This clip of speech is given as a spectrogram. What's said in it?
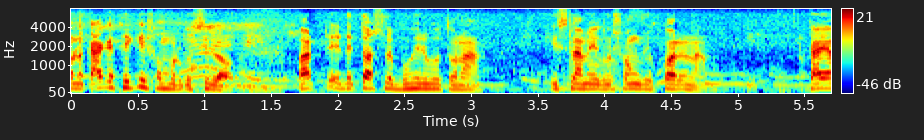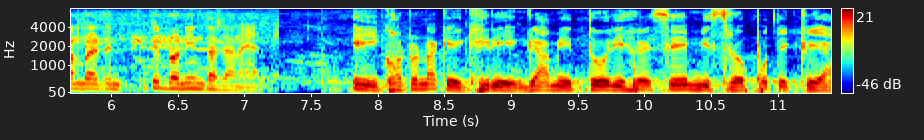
অনেক আগে থেকেই সম্পর্ক ছিল। বাট এটা তো আসলে বহির্ভূত না। ইসলাম এগুলো সংযোগ করে না। তাই আমরা এটা তীব্র নিন্দা জানাই আর কি। এই ঘটনাকে ঘিরে গ্রামে তৈরি হয়েছে মিশ্র প্রতিক্রিয়া।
